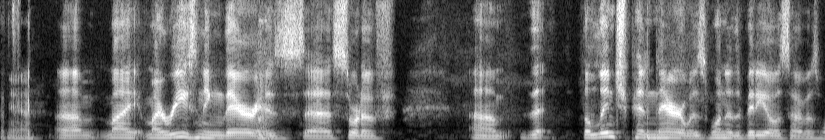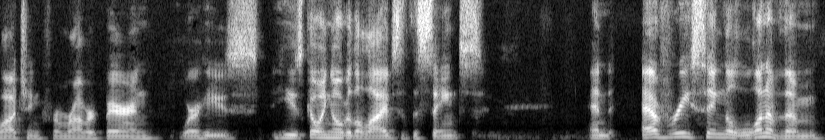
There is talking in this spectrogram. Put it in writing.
That's yeah. Um, my my reasoning there is uh, sort of um, the the linchpin there was one of the videos I was watching from Robert Barron where he's he's going over the lives of the saints, and every single one of them,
